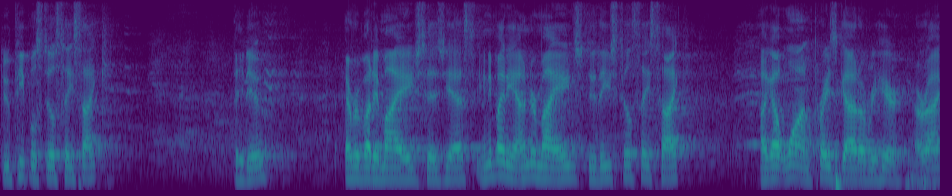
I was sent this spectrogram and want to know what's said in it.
Do people still say psych? They do? Everybody my age says yes. Anybody under my age, do these still say psych? I got one, praise God, over here, all right?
